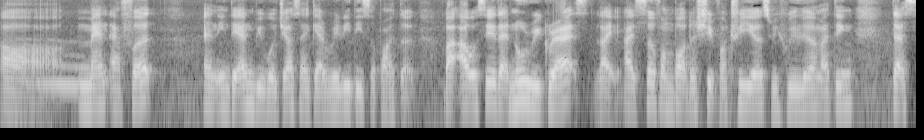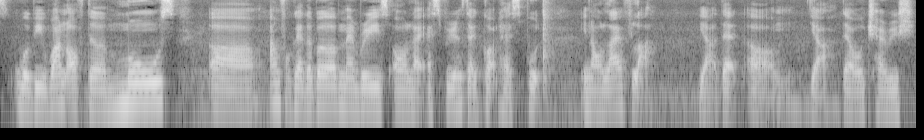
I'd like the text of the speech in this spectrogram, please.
uh, man effort and in the end we will just like get really disappointed. But I would say that no regrets. Like I served on board the ship for three years with William. I think that's will be one of the most uh, unforgettable memories or like experience that God has put in our life lah. Yeah that um yeah that I will cherish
